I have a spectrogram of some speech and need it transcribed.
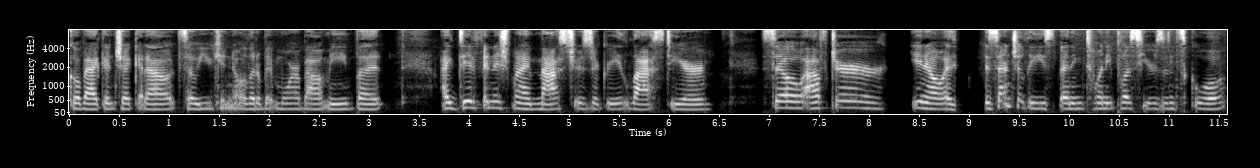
go back and check it out so you can know a little bit more about me. But I did finish my master's degree last year. So after, you know, essentially spending 20 plus years in school,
